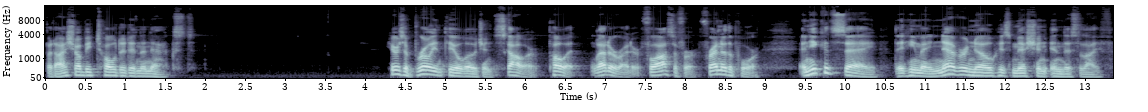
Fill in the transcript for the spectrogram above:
but I shall be told it in the next. Here's a brilliant theologian, scholar, poet, letter writer, philosopher, friend of the poor, and he could say that he may never know his mission in this life.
